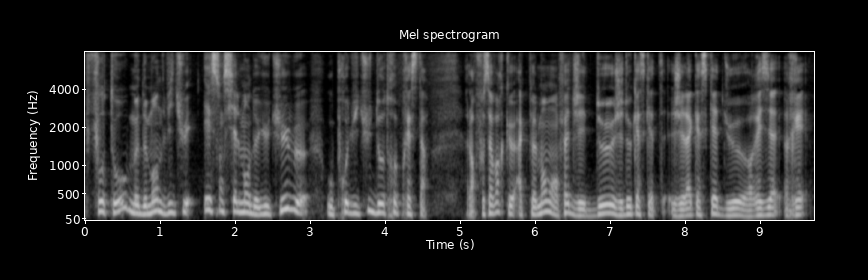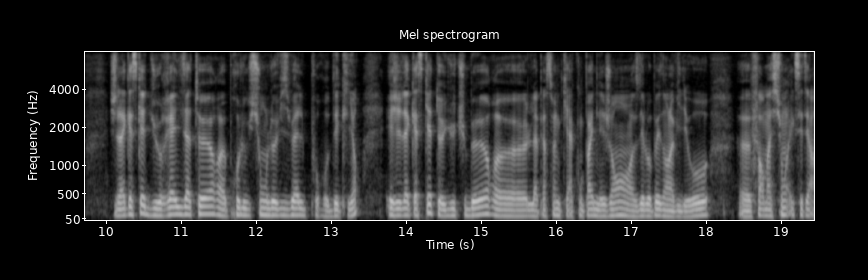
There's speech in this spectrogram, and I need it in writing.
photo me demande vis-tu essentiellement de YouTube ou produis-tu d'autres prestats? Alors, faut savoir que actuellement, en fait, j'ai deux, deux casquettes. J'ai la casquette du j'ai la casquette du réalisateur euh, production le visuel pour des clients et j'ai la casquette youtubeur, euh, la personne qui accompagne les gens à se développer dans la vidéo, euh, formation, etc.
